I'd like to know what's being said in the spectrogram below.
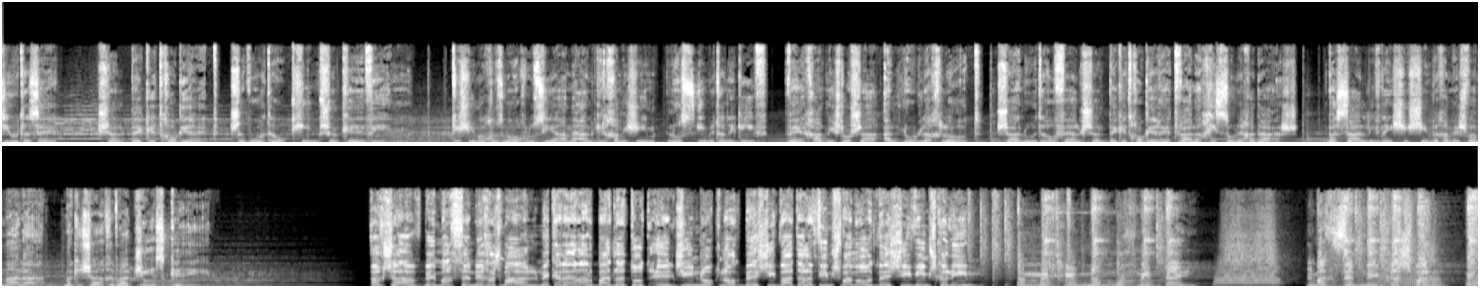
הסיוט הזה? שלבקת חוגרת, שבועות ארוכים של כאבים. 90% מהאוכלוסייה מעל גיל 50 נושאים את הנגיף, ואחד משלושה עלול לחלות. שאלו את הרופא על שלבקת חוגרת ועל החיסון החדש. בסל לבני 65 ומעלה. מגישה החברת GSK. עכשיו, במחסני חשמל, מקרר ארבע דלתות LG נוקנוק ב-7,770 שקלים. המחיר נמוך מדי, במחסני חשמל.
